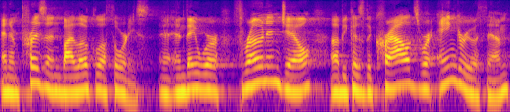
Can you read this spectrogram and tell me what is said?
and imprisoned by local authorities. And they were thrown in jail uh, because the crowds were angry with them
